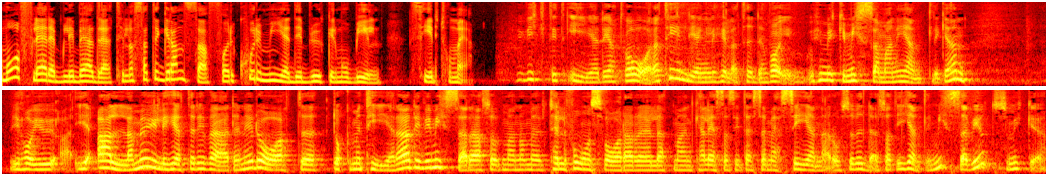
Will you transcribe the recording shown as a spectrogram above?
må flere bli bedre til å sette grenser for hvor mye de bruker mobilen, sier Tomé. Hvor viktig er det å være tilgjengelig hele tiden? Hvor mye mister man egentlig? Vi har jo i alle muligheter i verden i dag å eh, dokumentere det vi misser. Altså at man har med telefonsvarere eller at man kan lese sitt SMS senere osv. Så, videre. så at egentlig mister vi jo ikke så mye.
